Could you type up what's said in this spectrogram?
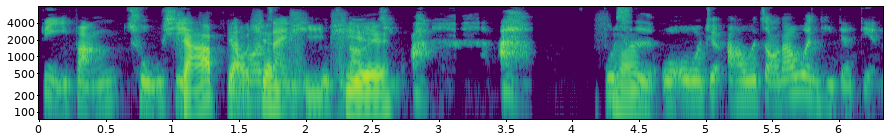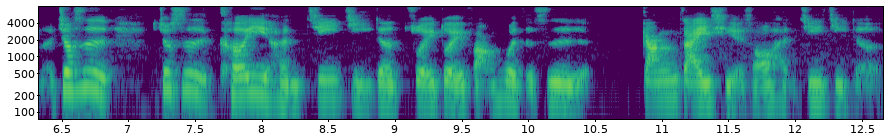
地方出现，想要然表现后在你体贴啊啊，不是我，我觉得啊，我找到问题的点了，就是就是可以很积极的追对方，或者是刚在一起的时候很积极的，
